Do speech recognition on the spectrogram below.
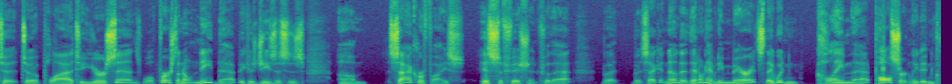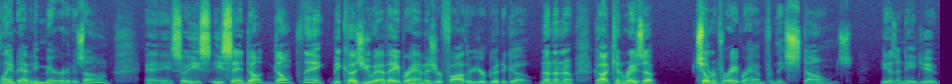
to to apply to your sins. Well, first, I don't need that because Jesus' um, sacrifice is sufficient for that. But but second, no, they don't have any merits. They wouldn't claim that. Paul certainly didn't claim to have any merit of his own. So he's he's saying don't don't think because you have Abraham as your father you're good to go. No, no, no. God can raise up children for Abraham from these stones. He doesn't need you.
